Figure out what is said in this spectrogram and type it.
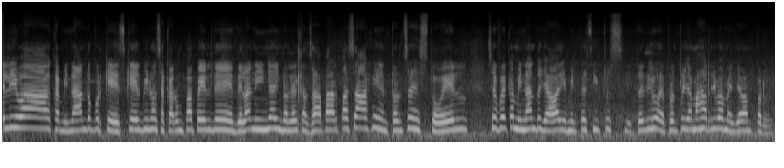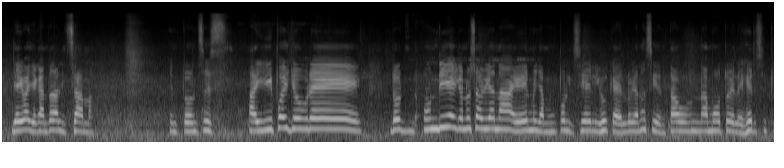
Él iba caminando porque es que él vino a sacar un papel de, de la niña y no le alcanzaba para el pasaje, entonces esto él se fue caminando, llevaba 10 mil pesitos y entonces dijo, de pronto ya más arriba me llevan por, ya iba llegando a la Lizama. Entonces ahí pues yo duré un día, yo no sabía nada de él, me llamó un policía y le dijo que a él lo habían accidentado una moto del ejército.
